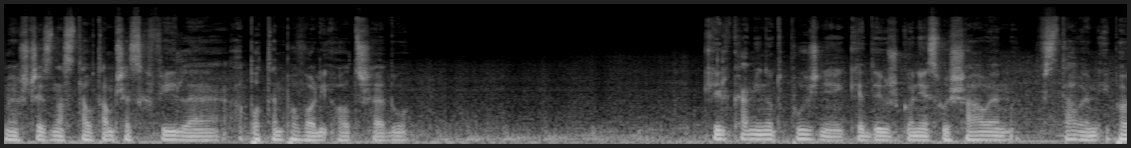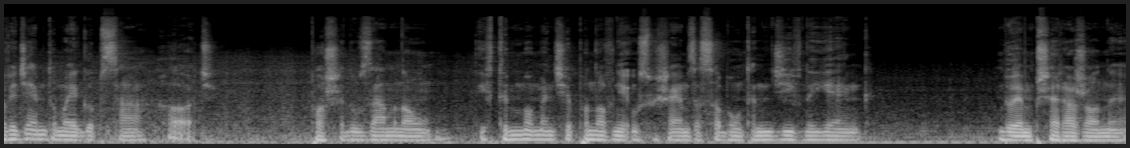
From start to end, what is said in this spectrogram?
Mężczyzna stał tam przez chwilę, a potem powoli odszedł. Kilka minut później, kiedy już go nie słyszałem, wstałem i powiedziałem do mojego psa: chodź. Poszedł za mną i w tym momencie ponownie usłyszałem za sobą ten dziwny jęk. Byłem przerażony.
